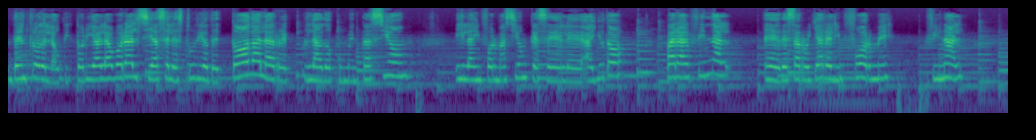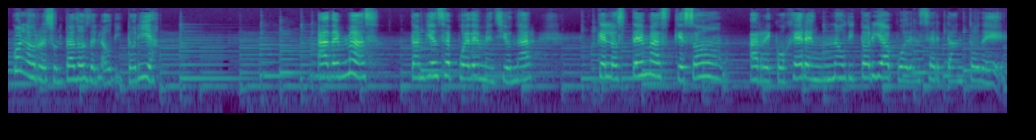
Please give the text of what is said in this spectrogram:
dentro de la auditoría laboral se hace el estudio de toda la, documentación y la información que se le ayudó para al final eh, desarrollar el informe final con los resultados de la auditoría. Además, también se puede mencionar que los temas que son a recoger en una auditoría pueden ser tanto de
